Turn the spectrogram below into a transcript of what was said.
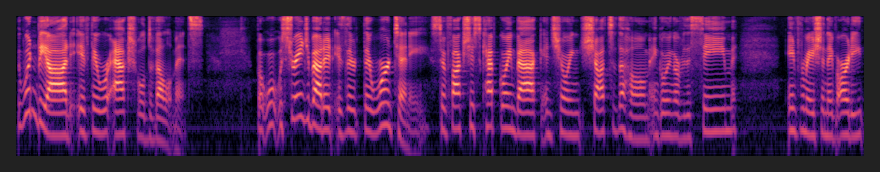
it wouldn't be odd if there were actual developments. But what was strange about it is that there weren't any. So Fox just kept going back and showing shots of the home and going over the same information they've already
